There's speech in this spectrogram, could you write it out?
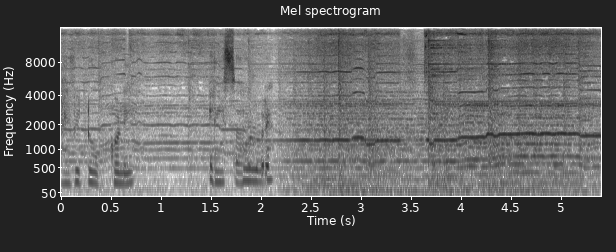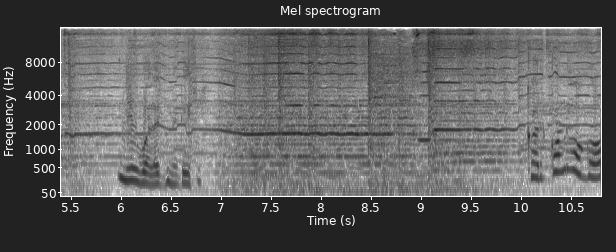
ದಯವಿಟ್ಟು ಒಪ್ಕೊಳ್ಳಿ. ಇರಿ ಸಾಹೇಬ್ರೆ ನೀವು ಒಳಗೆ ನಡೀರಿ. ಕರ್ಕೊಂಡು ಹೋಗೋ?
